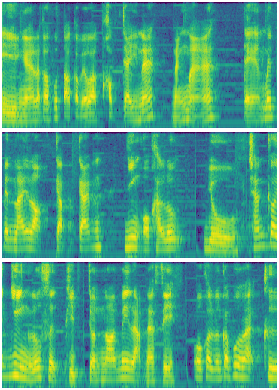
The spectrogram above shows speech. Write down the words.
ดีไงแล้วก็พูดต่อกลับไปว่าขอบใจนะ หนังหมา แต่ไม่เป็นไรหรอกกับกันยิ่งโอคารุอยู่ ฉันก็ยิ่งรู้สึกผิดจนนอนไม่หลับนะสิ โอคารุก็พูดว่าคือ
